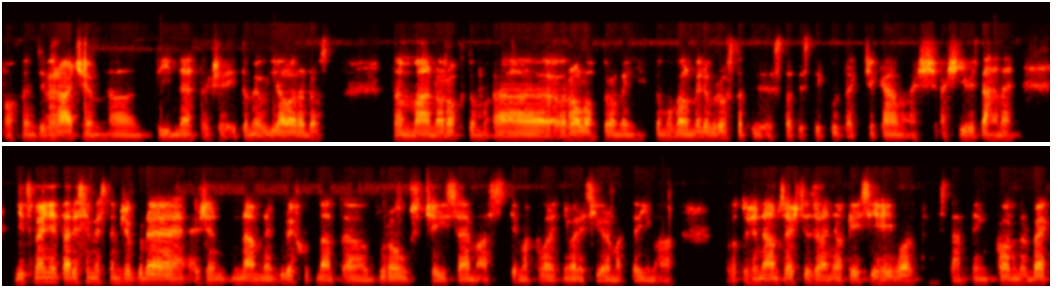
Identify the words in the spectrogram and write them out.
offensive hráčem týdne, takže i to mi udělalo radost. Tam má Noro k tomu, uh, Rolo, promiň, k tomu velmi dobrou stati- statistiku, tak čekám, až, až ji vytáhne. Nicméně tady si myslím, že, bude, že nám nebude chutnat uh, Burrow s Chasem a s těma kvalitníma receiverama, který má protože nám se ještě zranil Casey Hayward, starting cornerback,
